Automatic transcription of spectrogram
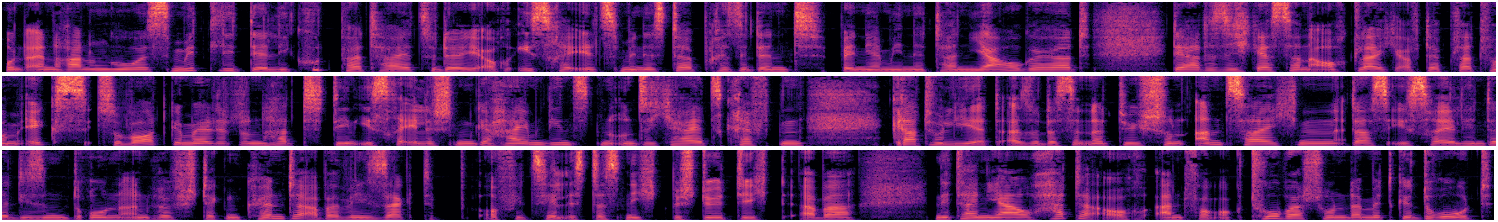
Und ein ranghohes Mitglied der Likud-Partei, zu der ja auch Israels Ministerpräsident Benjamin Netanyahu gehört, der hatte sich gestern auch gleich auf der Plattform X zu Wort gemeldet und hat den israelischen Geheimdiensten und Sicherheitskräften gratuliert. Also das sind natürlich schon Anzeichen, dass Israel hinter diesem Drohnenangriff stecken könnte. Aber wie gesagt, offiziell ist das nicht bestätigt. Aber Netanyahu hatte auch Anfang Oktober schon damit gedroht,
